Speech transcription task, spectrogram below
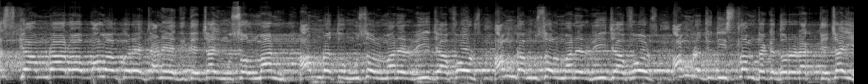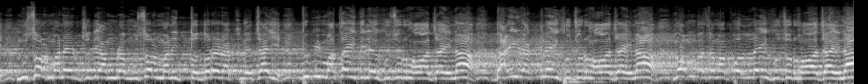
আজকে আমরা আরও ভালো করে জানিয়ে দিতে চাই মুসলমান, আমরা তো মুসলমানের রিজা ফোর্স আমরা মুসলমানের রিজা ফোর্স আমরা যদি ইসলামটাকে ধরে রাখতে চাই, মুসলমানের যদি আমরা মুসলমানিত্ব ধরে রাখতে চাই, টুপি মাথায় দিলে হুজুর হওয়া যায় না, দাড়ি রাখলেই হুজুর হওয়া যায় না, লম্বা জামা পরলেই হুজুর হওয়া যায় না।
